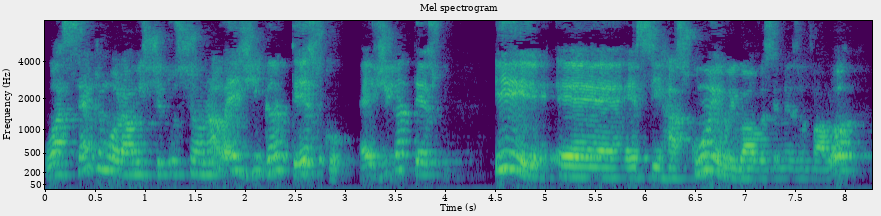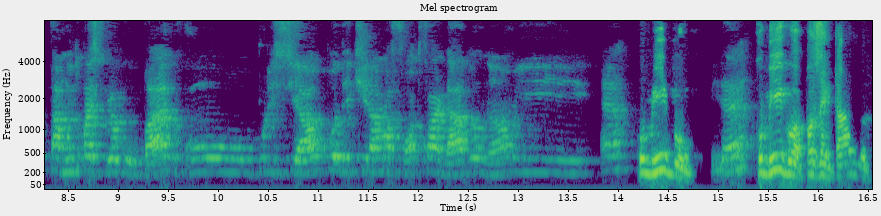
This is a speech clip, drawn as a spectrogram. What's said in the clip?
O assédio moral institucional é gigantesco, é gigantesco. E é, esse rascunho, igual você mesmo falou, está muito mais preocupado com o policial poder tirar uma foto fardada ou não. E, é. Comigo. É. Comigo, aposentado.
